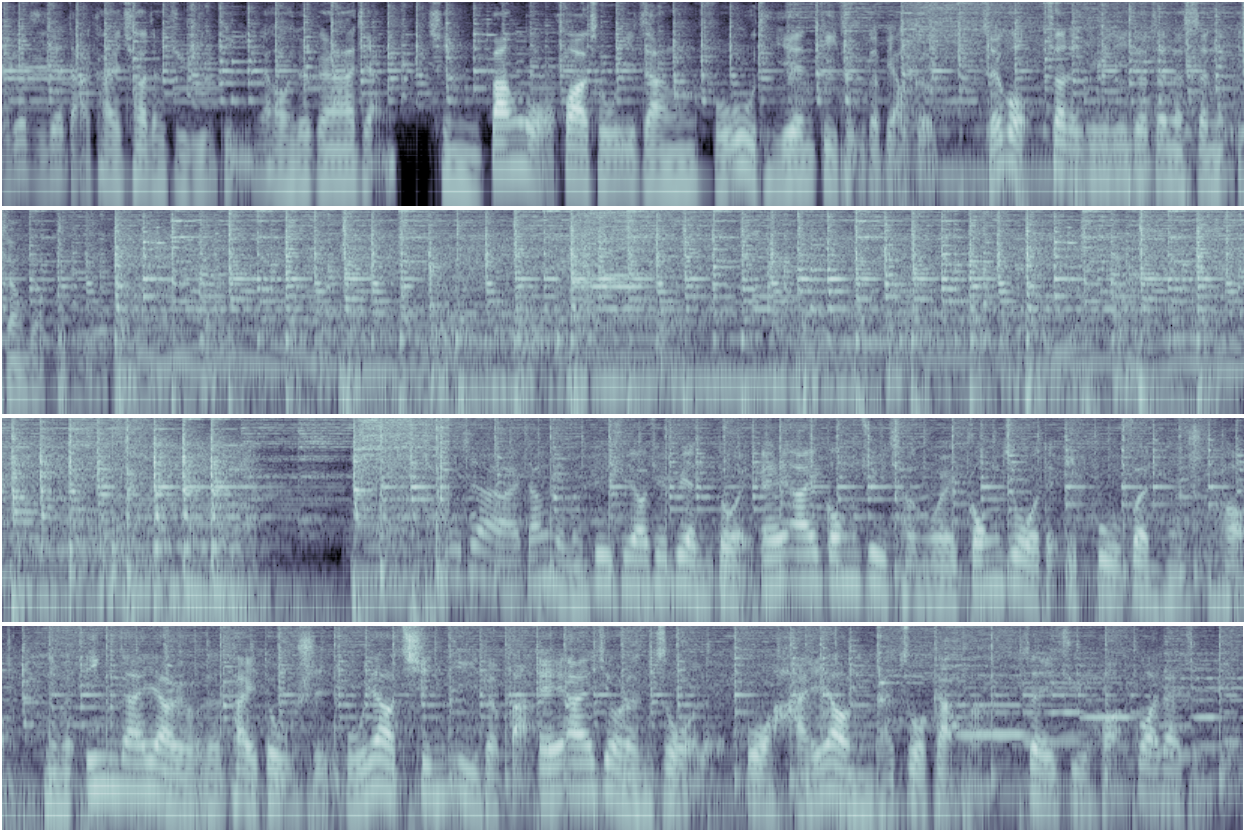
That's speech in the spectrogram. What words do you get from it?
我就直接打开 Chat GPT，然后我就跟他讲，请帮我画出一张服务体验地图的表格。结果 Chat GPT 就真的生了一张表格给我。当你们必须要去面对 AI 工具成为工作的一部分的时候，你们应该要有的态度是：不要轻易的把 AI 就能做了，我还要你来做干嘛？这一句话挂在嘴边。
